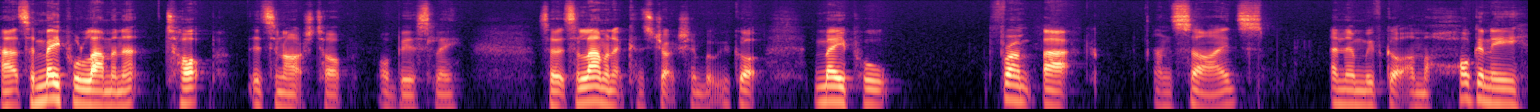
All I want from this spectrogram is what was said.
Uh, it's a maple laminate top. It's an arch top, obviously. So it's a laminate construction, but we've got maple front, back and sides. And then we've got a mahogany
